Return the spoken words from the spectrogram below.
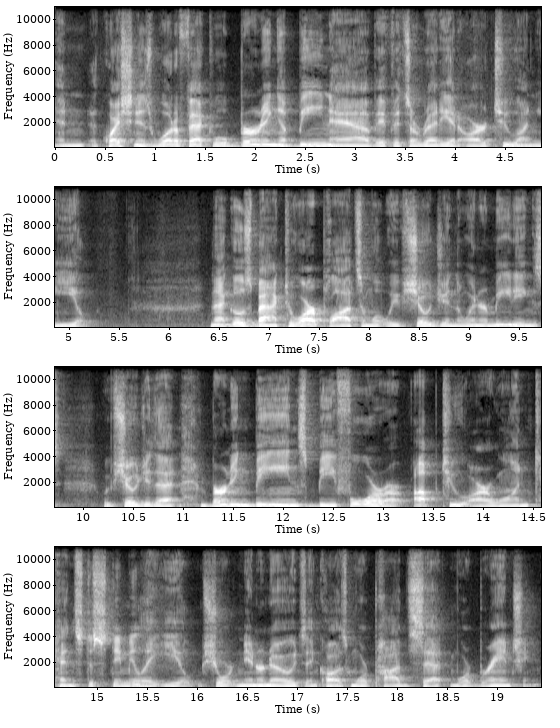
And the question is, what effect will burning a bean have if it's already at R2 on yield? And that goes back to our plots and what we've showed you in the winter meetings. We've showed you that burning beans before or up to R1 tends to stimulate yield, shorten internodes, and cause more pod set, more branching.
